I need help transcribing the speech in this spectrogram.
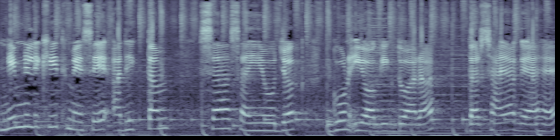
निम्नलिखित में से अधिकतम सहसंयोजक गुण यौगिक द्वारा दर्शाया गया है।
